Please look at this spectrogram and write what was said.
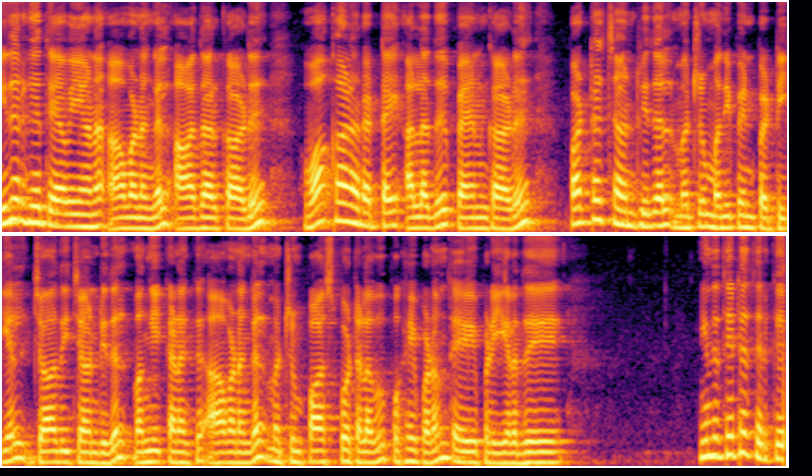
இதற்கு தேவையான ஆவணங்கள் ஆதார் கார்டு வாக்காளர் அட்டை அல்லது பேன் கார்டு பட்டச் சான்றிதழ் மற்றும் மதிப்பெண் பட்டியல் ஜாதி சான்றிதழ் வங்கிக் கணக்கு ஆவணங்கள் மற்றும் பாஸ்போர்ட் அளவு புகைப்படம் தேவைப்படுகிறது. இந்த திட்டத்திற்கு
